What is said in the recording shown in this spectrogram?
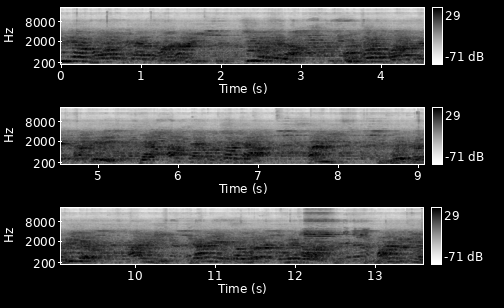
इंडिया महाविकास आघाडी शिवसेना उद्धव बाळासाहेब ठाकरे या आपल्या पक्षाच्या स्थानिक लोकप्रिय आणि कार्यसम्राट उमेदवार माननीय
